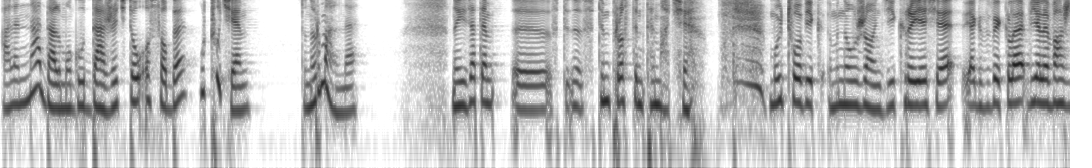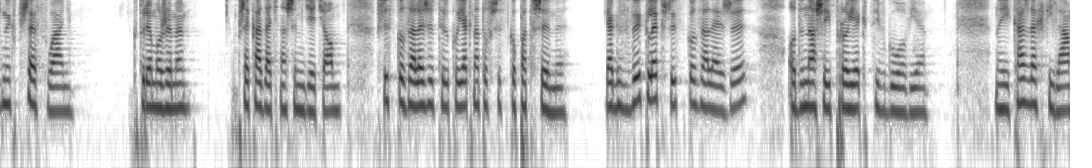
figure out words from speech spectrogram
ale nadal mogą darzyć tą osobę uczuciem. To normalne. No i zatem y, w, w tym prostym temacie mój człowiek mną rządzi, kryje się jak zwykle wiele ważnych przesłań, które możemy przekazać naszym dzieciom. Wszystko zależy tylko, jak na to wszystko patrzymy. Jak zwykle, wszystko zależy od naszej projekcji w głowie. No i każda chwila,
